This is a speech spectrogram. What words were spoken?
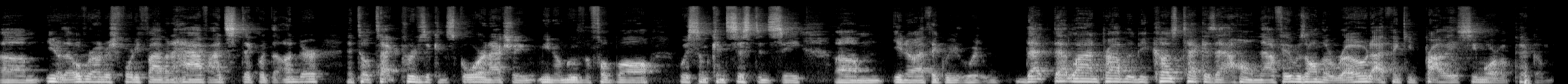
Um, you know, the over under is 45 and a half. I'd stick with the under until Tech proves it can score and actually, you know, move the football with some consistency. Um, you know, I think we, we, that, that line probably because Tech is at home. Now, if it was on the road, I think you'd probably see more of a pick 'em.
